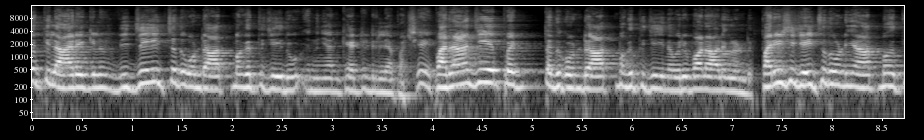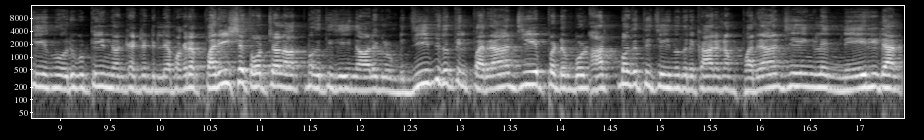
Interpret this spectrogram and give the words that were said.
ജീവിതത്തിൽ ആരെങ്കിലും വിജയിച്ചത് കൊണ്ട് ആത്മഹത്യ ചെയ്തു എന്ന് ഞാൻ കേട്ടിട്ടില്ല. പക്ഷേ പരാജയപ്പെട്ടത് കൊണ്ട് ആത്മഹത്യ ചെയ്യുന്ന ഒരുപാട് ആളുകളുണ്ട്. പരീക്ഷ ജയിച്ചത് കൊണ്ട് ഞാൻ ആത്മഹത്യ ചെയ്യുന്ന ഒരു കുട്ടിയും ഞാൻ കേട്ടിട്ടില്ല. പകരം പരീക്ഷ തോറ്റാൽ ആത്മഹത്യ ചെയ്യുന്ന ആളുകളുണ്ട്. ജീവിതത്തിൽ പരാജയപ്പെടുമ്പോൾ ആത്മഹത്യ ചെയ്യുന്നതിന് കാരണം പരാജയങ്ങളെ നേരിടാൻ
